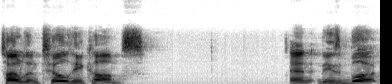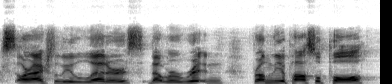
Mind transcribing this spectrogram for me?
titled Until He Comes. And these books are actually letters that were written from the Apostle Paul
